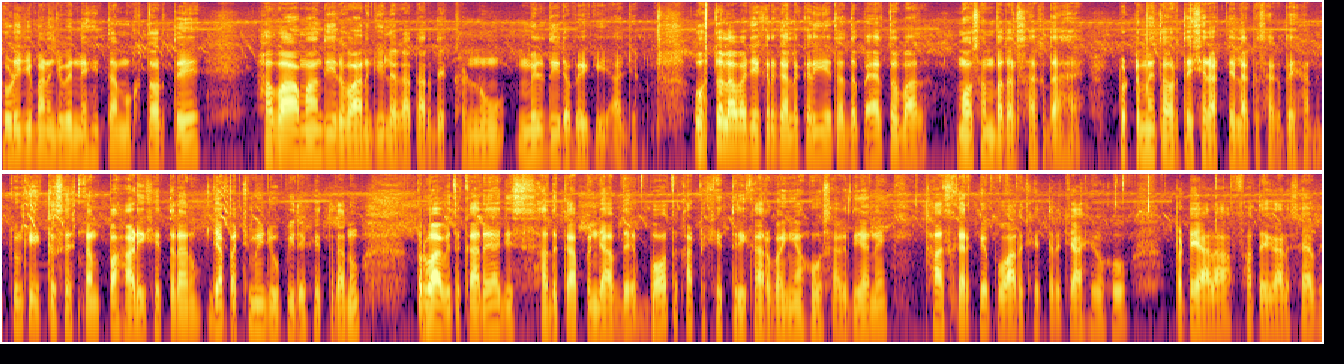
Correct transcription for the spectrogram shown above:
ਥੋੜੀ ਜਿਹੀ ਬਣ ਜਾਵੇ, ਨਹੀਂ ਤਾਂ ਮੁੱਖ ਤੌਰ ਤੇ ਹਵਾਵਾਂ ਦੀ ਰਵਾਨਗੀ ਲਗਾਤਾਰ ਦੇਖਣ ਨੂੰ ਮਿਲਦੀ ਰਹੇਗੀ ਅੱਜ। ਉਸ ਤੋਂ ਇਲਾਵਾ ਜੇਕਰ ਗੱਲ ਕਰੀਏ ਤਾਂ ਦੁਪਹਿਰ ਤੋਂ ਬਾਅਦ ਮੌਸਮ ਬਦਲ ਸਕਦਾ ਹੈ। ਟੁੱਟਵੇਂ ਤੌਰ ਤੇ ਸ਼ਰਾਟੇ ਲੱਗ ਸਕਦੇ ਹਨ, ਕਿਉਂਕਿ ਇੱਕ ਸਿਸਟਮ ਪਹਾੜੀ ਖੇਤਰਾਂ ਨੂੰ ਜਾਂ ਪੱਛਮੀ ਯੂਪੀ ਦੇ ਖੇਤਰਾਂ ਨੂੰ ਪ੍ਰਭਾਵਿਤ ਕਰ ਰਿਹਾ ਜਿਸ ਸਦਕਾ ਪੰਜਾਬ ਦੇ ਬਹੁਤ ਘੱਟ ਖੇਤਰੀ ਕਾਰਵਾਈਆਂ ਹੋ ਸਕਦੀਆਂ ਨੇ। ਖਾਸ ਕਰਕੇ ਪੁਆਧ ਖੇਤਰ, ਚਾਹੇ ਉਹ ਪਟਿਆਲਾ, ਫਤਿਹਗੜ੍ਹ ਸਾਹਿਬ,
